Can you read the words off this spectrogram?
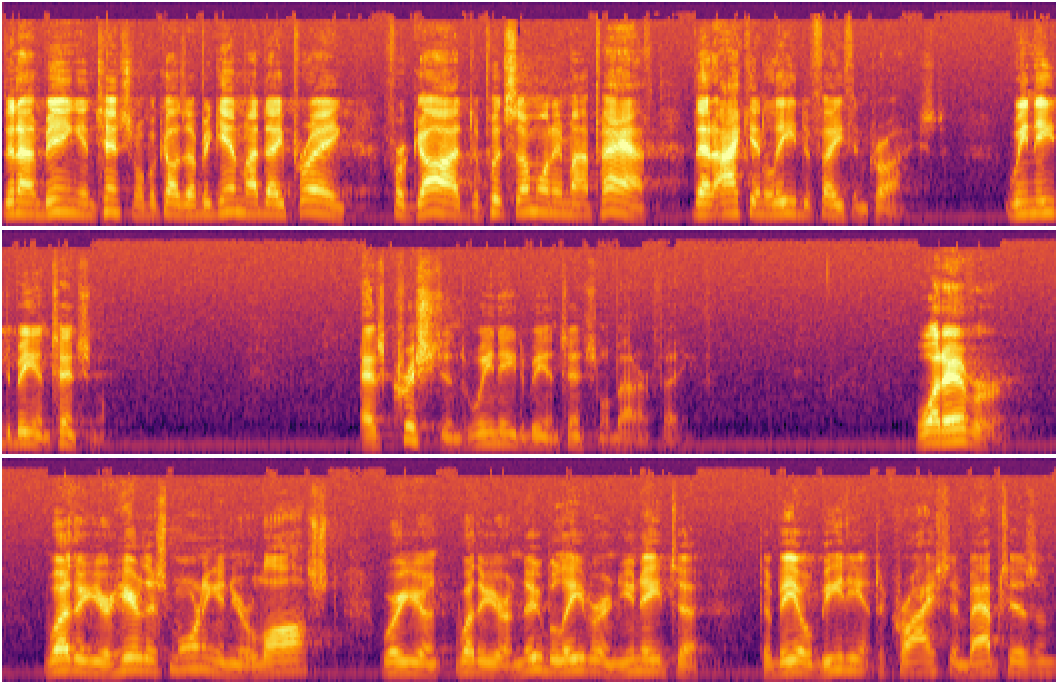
then I'm being intentional because I begin my day praying for God to put someone in my path that I can lead to faith in Christ. We need to be intentional as Christians, we need to be intentional about our faith. Whatever, whether you're here this morning and you're lost, whether you're, whether you're a new believer and you need to, to be obedient to Christ in baptism,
